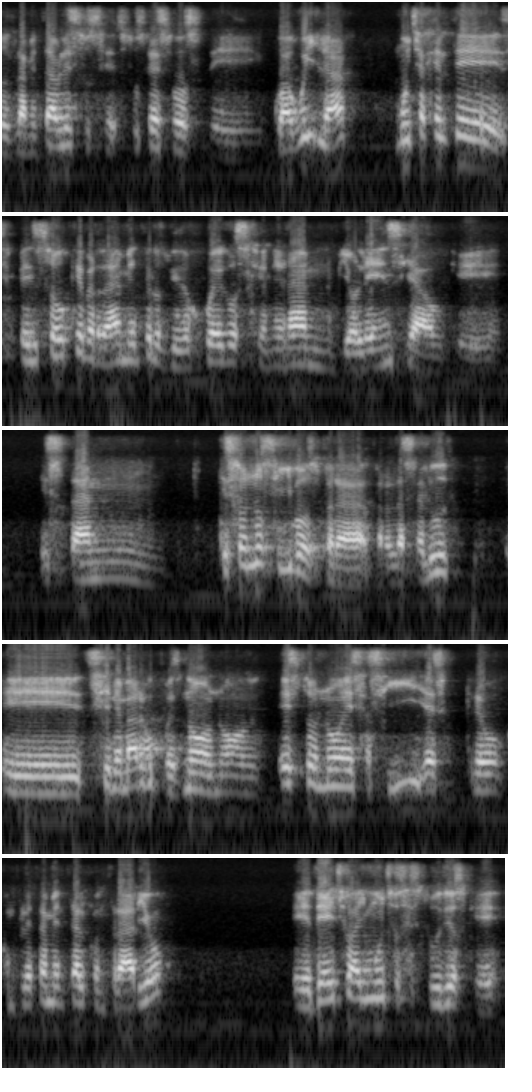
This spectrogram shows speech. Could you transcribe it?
los lamentables sucesos de Coahuila, mucha gente pensó que verdaderamente los videojuegos generan violencia o que están que son nocivos para, la salud. Eh, sin embargo, pues no, no, esto no es así, es creo completamente al contrario. Eh, de hecho, hay muchos estudios que,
